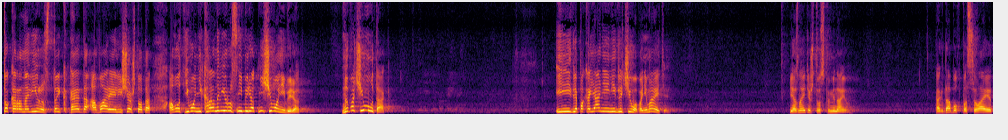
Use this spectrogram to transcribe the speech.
То коронавирус, то какая-то авария или еще что-то. А вот его ни коронавирус не берет, ничего не берет. Ну почему так? И не для покаяния, и не для чего, понимаете? Я знаете, что вспоминаю? Когда Бог посылает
